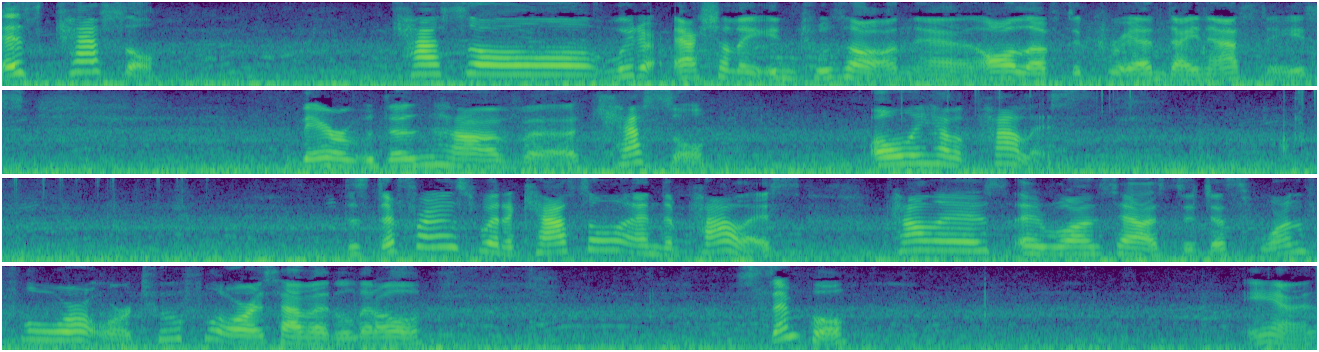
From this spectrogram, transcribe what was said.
is castle. Castle, we don't- actually in Joseon and all of the Korean dynasties, there doesn't have a castle, only have a palace. The difference with a castle and the palace, palace it once has to just one floor or two floors have a little simple, and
